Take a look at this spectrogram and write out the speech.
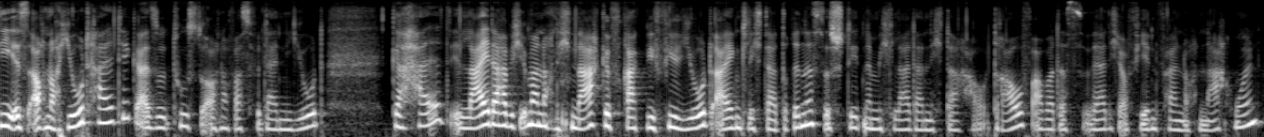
Die ist auch noch jodhaltig, also tust du auch noch was für deinen Jodgehalt. Leider habe ich immer noch nicht nachgefragt, wie viel Jod eigentlich da drin ist. Es steht nämlich leider nicht drauf, aber das werde ich auf jeden Fall noch nachholen.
